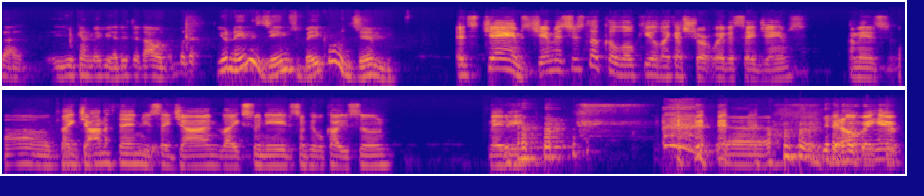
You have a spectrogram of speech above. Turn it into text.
that you can maybe edit it out. But uh, your name is James Baker or Jim? It's James. Jim is just a colloquial, like a short way to say James. I mean, it's Oh, okay. like Jonathan. You say John. Like Sunid. Some people call you Soon. Maybe. yeah. you know, over here,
